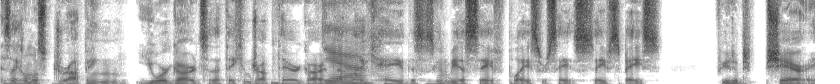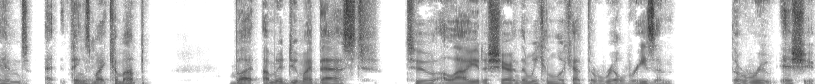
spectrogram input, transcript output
is like almost dropping your guard so that they can drop their guard Yeah. that like, hey, this is going to be a safe place or safe, safe space for you to share. And uh, things might come up, but I'm going to do my best to allow you to share. And then we can look at the real reason, the root issue,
